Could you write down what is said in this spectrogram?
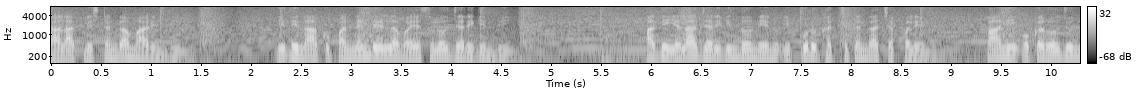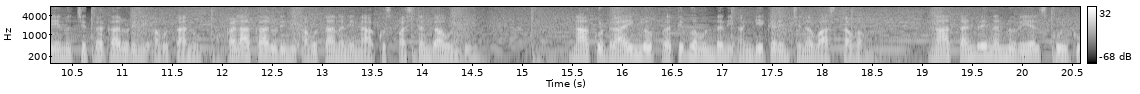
చాలా క్లిష్టంగా మారింది. ఇది నాకు పన్నెండేళ్ళ వయసులో జరిగింది. అది ఎలా జరిగిందో నేను ఇప్పుడు ఖచ్చితంగా చెప్పలేను. కానీ ఒకరోజు నేను చిత్రకారుడిని అవుతాను కళాకారుడిని అవుతానని నాకు స్పష్టంగా ఉంది. నాకు డ్రాయింగ్లో ప్రతిభ ఉందని అంగీకరించిన వాస్తవం. నా తండ్రి నన్ను రియల్ స్కూల్కు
